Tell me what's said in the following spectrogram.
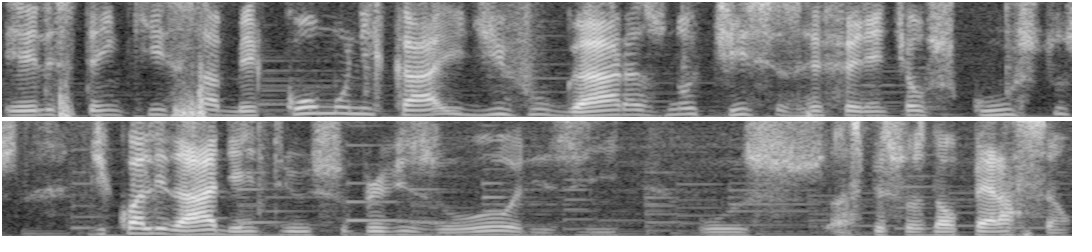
eles têm que saber comunicar e divulgar as notícias referentes aos custos de qualidade entre os supervisores e os, as pessoas da operação.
